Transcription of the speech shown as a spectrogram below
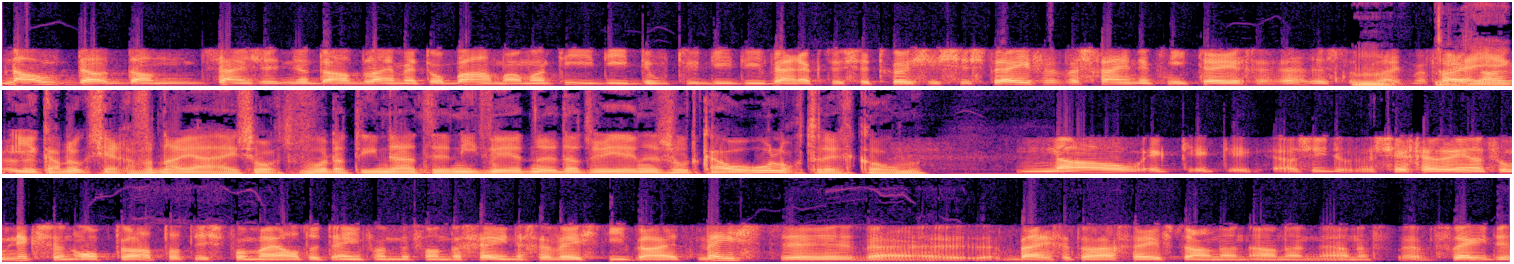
Nou, da, dan zijn ze inderdaad blij met Obama. Want die, die, doet, die, die werkt dus het Russische streven waarschijnlijk niet tegen. Hè? Dus dat hmm. lijkt me vrij ja, je, je, kan ook zeggen van, nou ja, hij zorgt ervoor dat, inderdaad niet weer, dat we in een soort koude oorlog terechtkomen. Nou, ik, ik, ik, als u zich herinnert hoe Nixon optrad... dat is voor mij altijd een van, de, van degenen geweest... die bij het meest uh, bijgedragen heeft aan een, aan een, aan een vrede...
